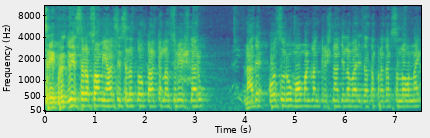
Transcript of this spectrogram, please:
శ్రీ పృథ్వేశ్వర స్వామి ఆశీస్సులతో కాకర్ల సురేష్ గారు నాదే కోసూరు మోమండలం కృష్ణా జిల్లా వారి జత ప్రదర్శనలో ఉన్నాయి.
